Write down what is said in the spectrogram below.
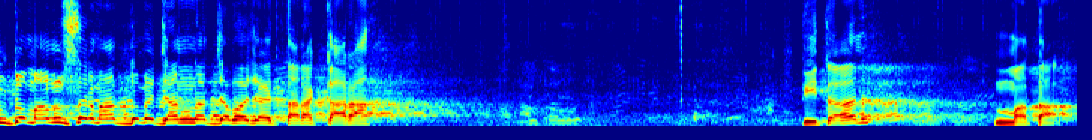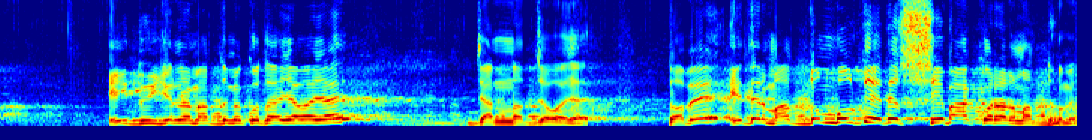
দুটো মানুষের মাধ্যমে জান্নাত যাওয়া যায়, তারা কারা? পিতার মাতা। এই দুইজনের মাধ্যমে কোথায় যাওয়া যায়? জান্নাত যাওয়া যায়। তবে এদের মাধ্যম বলতে এদের সেবা করার মাধ্যমে।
